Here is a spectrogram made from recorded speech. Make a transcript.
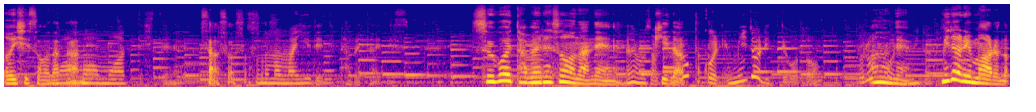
美味しそうだからね。もわもわってしてね。そうそうそうそのまま茹でて食べたいです。すごい食べれそうなでねもさブ木だった。ロッコリー緑ってこと？ブロあのねッコリー緑。緑もあるの。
